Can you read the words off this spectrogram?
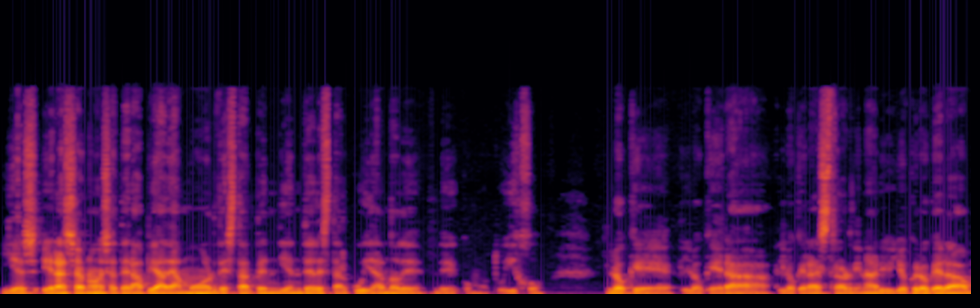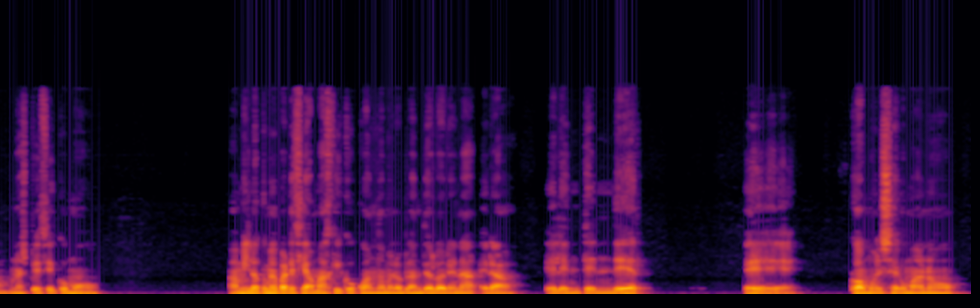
Y es, era esa, ¿no? esa terapia de amor, de estar pendiente, de estar cuidando de, de como tu hijo, lo que, lo, que era, lo que era extraordinario. Yo creo que era una especie como... A mí lo que me parecía mágico cuando me lo planteó Lorena era el entender eh, cómo el ser humano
